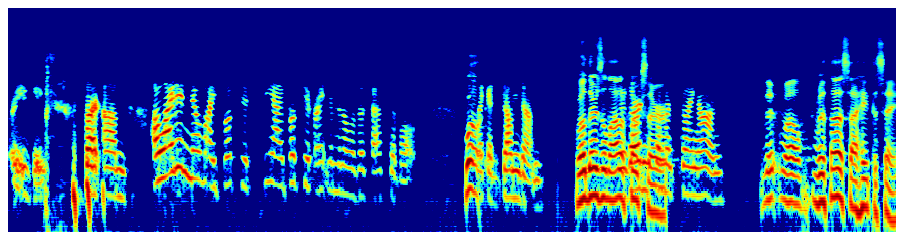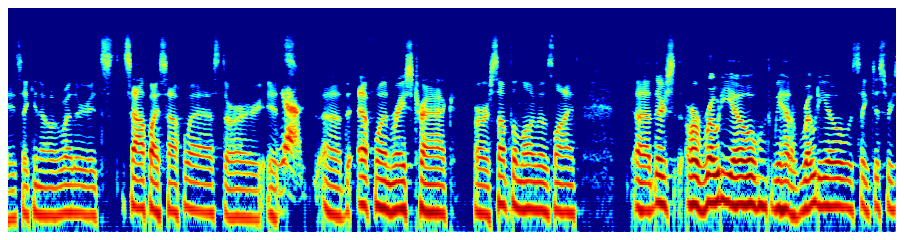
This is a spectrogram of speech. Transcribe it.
crazy, but um, Oh, I didn't know I booked it. See, I booked it right in the middle of a festival. Well, like a dum dum. Well, there's a lot there's of folks there. so much going on. The, well, with us, I hate to say it's like you know whether it's South by Southwest or it's Yeah. uh, the F1 racetrack or something along those lines. Uh, there's or rodeo. We had a rodeo. It's like just rec-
